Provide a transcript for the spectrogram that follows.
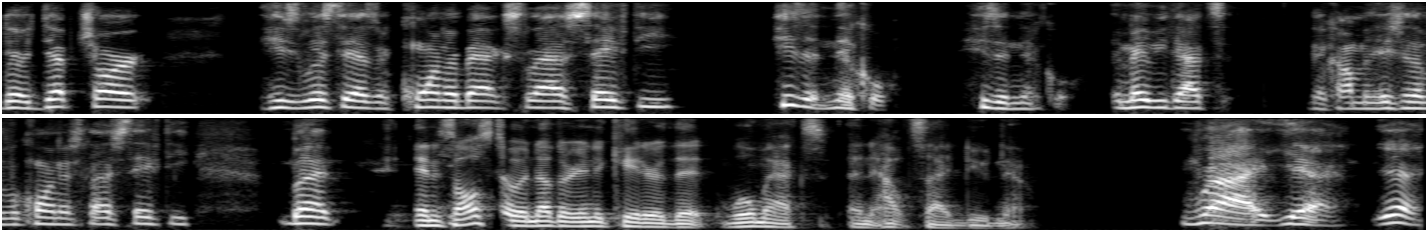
their depth chart he's listed as a cornerback slash safety. He's a nickel. He's a nickel. And maybe that's the combination of a corner slash safety. But and it's also another indicator that Womack's an outside dude now. Right. Yeah. Yeah.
